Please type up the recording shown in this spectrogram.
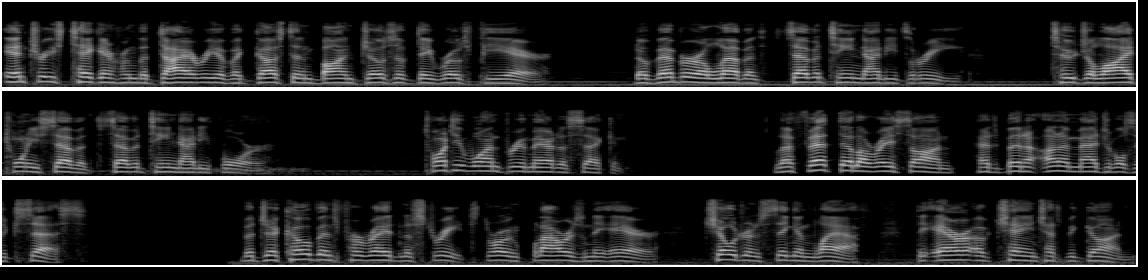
Entries taken from the Diary of Augustin bon Joseph de Robespierre, November 11, 1793 to July 27, 1794 21 Brumaire II La Fête de la Raison has been an unimaginable success. The Jacobins parade in the streets, throwing flowers in the air, children sing and laugh. The era of change has begun,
